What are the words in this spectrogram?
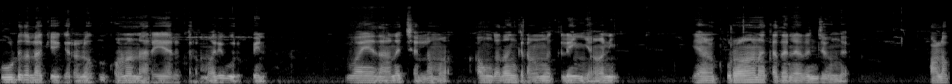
கூடுதலாக கேட்குற அளவுக்கு குணம் நிறைய இருக்கிற மாதிரி ஒரு பெண். வயதான செல்லம்மா அவங்க தான் கிராமத்திலே ஞானி. புராண கதை நிறைஞ்சவங்க. பல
